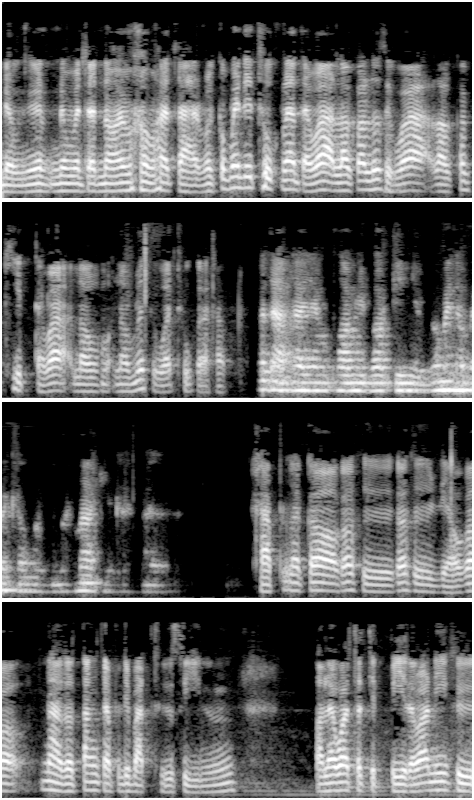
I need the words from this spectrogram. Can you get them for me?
เดี๋ยวเงินมันจะน้อยครับอาจารย์มันก็ไม่ได้ทุกข์นะแต่ว่าเราก็รู้สึกว่าเราก็คิดแต่ว่าเราเราไม่รู้สึกว่าทุกข์อะครับถ้าตามใดยังพอมีพอกินอยู่ก็ไม่ต้องไปกังวลมันมากเกินไป ครับ แล้วก็ก็คือก็คือ เดี๋ยวก็น่าจะตั้งใจปฏิบัติถือศีลตอนแรกว่าจะเจ็ดปี แต่ว่านี่คือ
